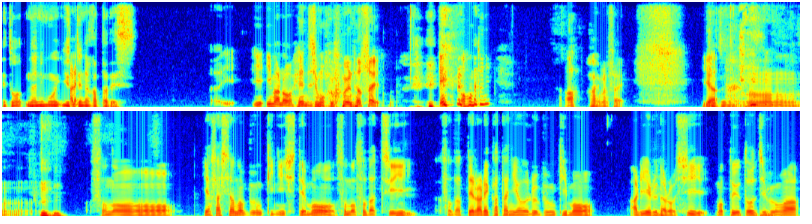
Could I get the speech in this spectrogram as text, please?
えっと、何も言ってなかったです。い今の返事もごめんなさい。え？あ、本当に？あ、はいごめんなさい。いや、うーん。その、優しさの分岐にしても、その育ち、育てられ方による分岐もあり得るだろうし、もっと言うと自分は、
